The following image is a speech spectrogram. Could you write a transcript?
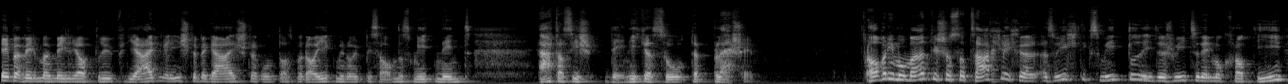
eben weil man die Leute für die eigene Liste begeistern und dass man da irgendwie noch etwas anderes mitnimmt. Ja, das ist weniger so der Pläsche. Aber im Moment ist das tatsächlich ein, ein wichtiges Mittel in der Schweizer Demokratie,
